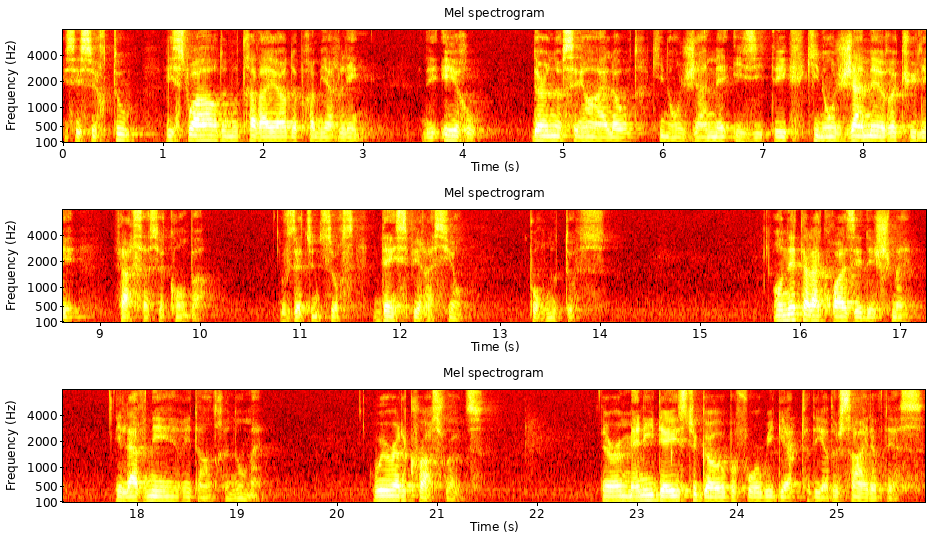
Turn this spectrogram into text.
Et c'est surtout l'histoire de nos travailleurs de première ligne, des héros, d'un océan à l'autre, qui n'ont jamais hésité, qui n'ont jamais reculé face à ce combat. Vous êtes une source d'inspiration pour nous tous. On est à la croisée des chemins et l'avenir est entre nos mains. We're at a crossroads. There are many days to go before we get to the other side of this.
